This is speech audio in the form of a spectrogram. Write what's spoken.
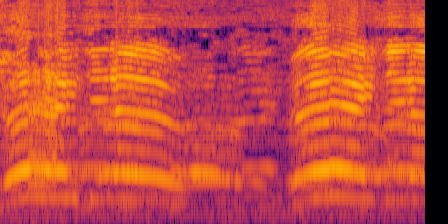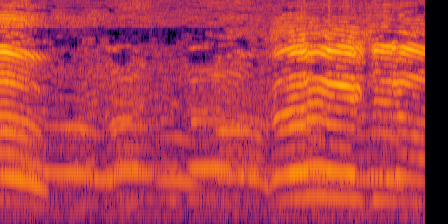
ಜೈ ಶ್ರೀರಾಮ್ ಜೈ ಶ್ರೀರಾಮ್ ಜೈ ಶ್ರೀರಾಮ್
